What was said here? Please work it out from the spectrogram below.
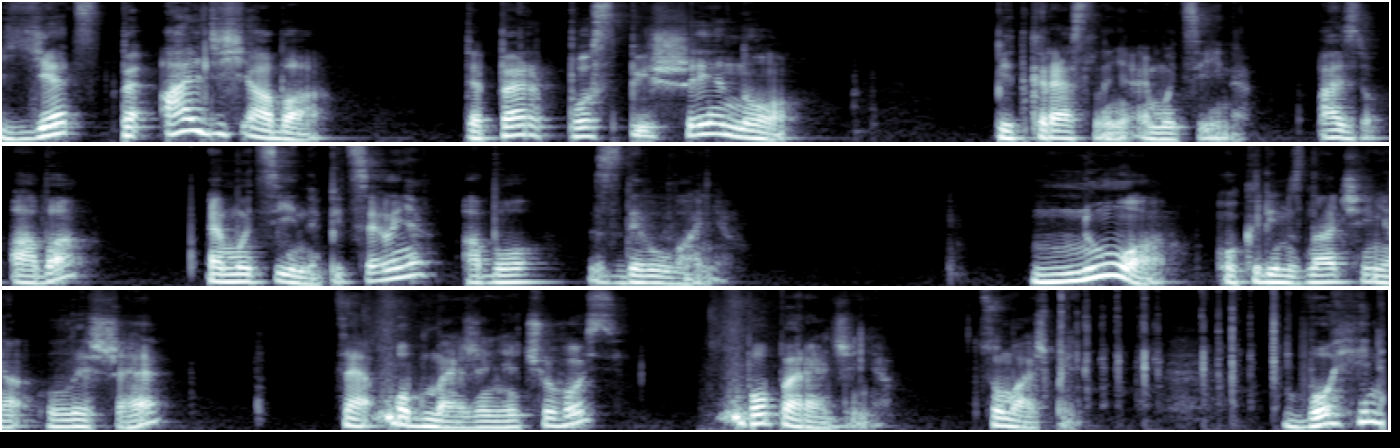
Jetzt beeil dich aber. Тепер поспішено. Підкреслення емоційне. Also aber емоційне підсилення або здивування. Nur, окрім значення лише, це обмеження чогось, попередження. Zum Beispiel. Wohin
